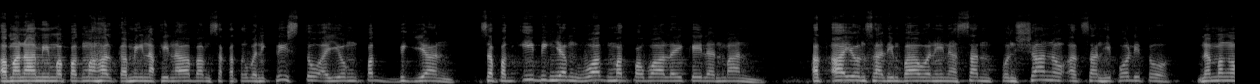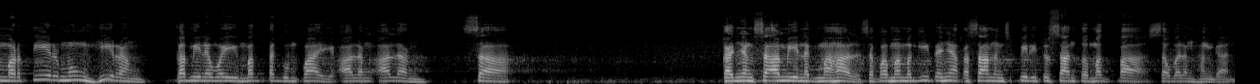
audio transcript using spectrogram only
Ama namin mapagmahal kami nakinabang sa katawan ni Kristo ay iyong pagbigyan sa pag-ibig niyang huwag magpawalay kailanman. At ayon sa halimbawa ni na San Ponciano at San Hipolito na mga martir mong hirang, kami naway magtagumpay alang-alang sa kanyang sa amin nagmahal sa pamamagitan niya kasama ng Espiritu Santo magpa sa walang hanggan.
